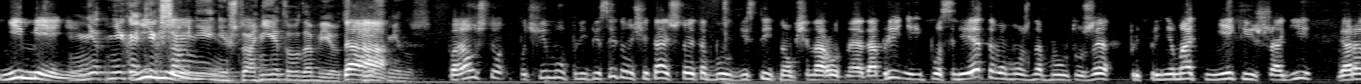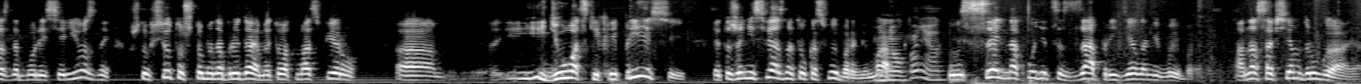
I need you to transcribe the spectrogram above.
Не менее. Нет никаких не сомнений, менее. что они этого добьются. Да. Плюс-минус. Потому что, почему плебисцит, он считает, что это будет действительно общенародное одобрение, и после этого можно будет уже предпринимать некие шаги, гораздо более серьезные, что все то, что мы наблюдаем, эту атмосферу э, идиотских репрессий, это же не связано только с выборами, Марк. Ну, понятно. То есть цель находится за пределами выборов. Она совсем другая.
